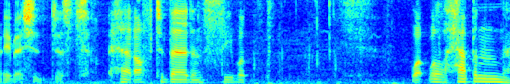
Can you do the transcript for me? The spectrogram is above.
Maybe I should just head off to bed and see what what will happen.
